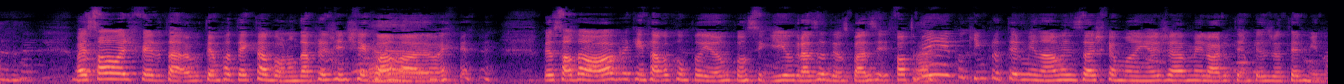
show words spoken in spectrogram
Mas só hoje, Fer, tá, o tempo até que tá bom, não dá pra gente reclamar. É. Né? Pessoal da obra, quem estava acompanhando, conseguiu, graças a Deus. Quase falta bem pouquinho para terminar, mas acho que amanhã já melhora o tempo e eles já terminam.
